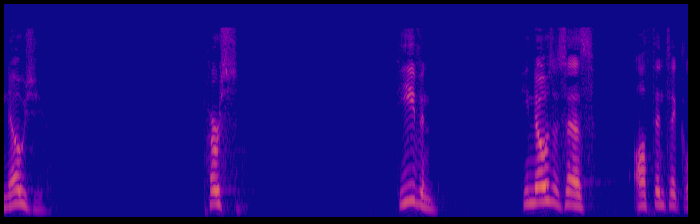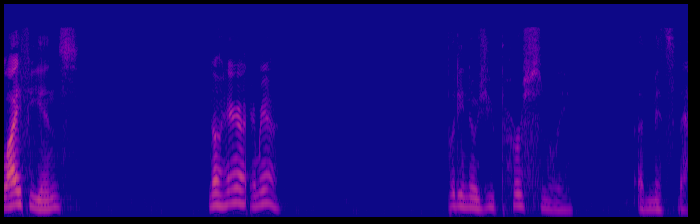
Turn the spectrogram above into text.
Knows you personally. He even he knows us as authentic lifeians. No, hear, hear me out. But he knows you personally amidst that.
